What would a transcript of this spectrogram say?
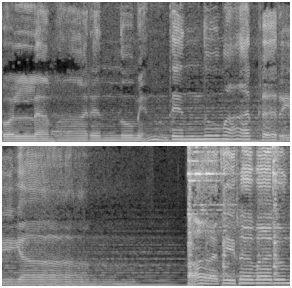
കൊല്ലമാരെന്നും എന്തെന്നും ആർക്കറിയാം ആതിര വരും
